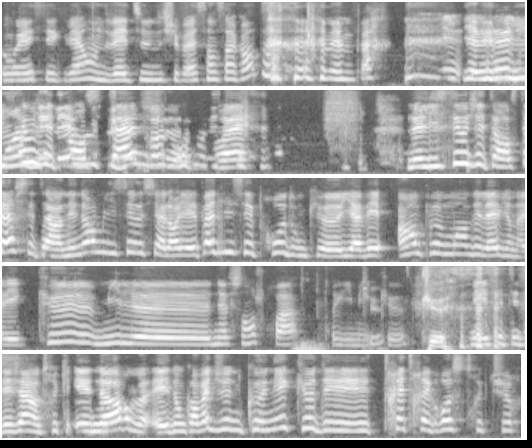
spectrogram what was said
Ouais, c'est clair, on devait être, je sais pas, 150, même pas. Il y avait le moins d'élèves. Ouais. Le lycée où j'étais en stage, c'était un énorme lycée aussi. Alors, il n'y avait pas de lycée pro, donc euh, il y avait un peu moins d'élèves. Il n'y en avait que 1900, je crois, entre guillemets. Que. Que. Mais c'était déjà un truc énorme. Et donc, en fait, je ne connais que des très, très grosses structures.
